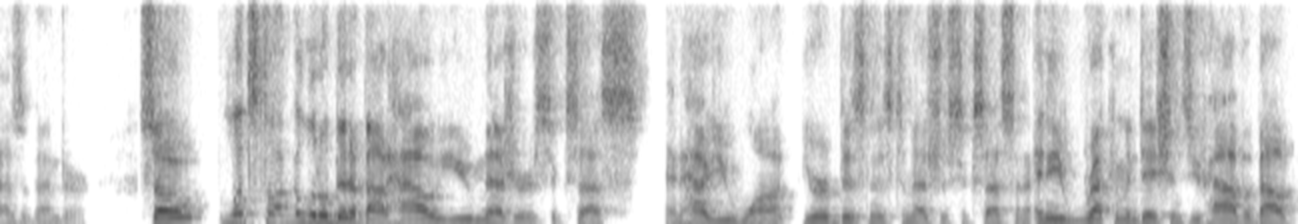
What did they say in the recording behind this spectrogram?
as a vendor. So let's talk a little bit about how you measure success and how you want your business to measure success and any recommendations you have about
